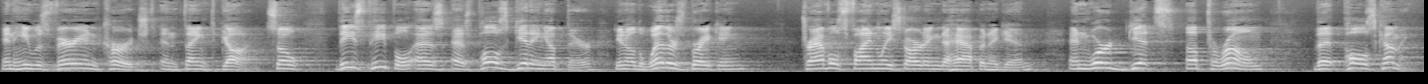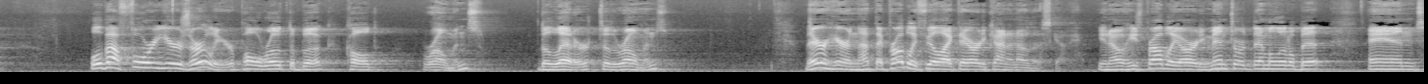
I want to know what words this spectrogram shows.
and he was very encouraged and thanked God. So, these people, as, as Paul's getting up there, you know, the weather's breaking, travel's finally starting to happen again, and word gets up to Rome that Paul's coming. Well, about four years earlier, Paul wrote the book called Romans, the letter to the Romans. They're hearing that. They probably feel like they already kind of know this guy. You know, he's probably already mentored them a little bit. And,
